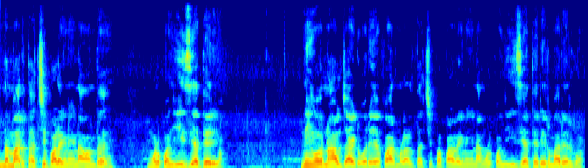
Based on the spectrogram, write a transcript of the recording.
இந்த மாதிரி தைச்சி பழகினீங்கன்னா வந்து உங்களுக்கு கொஞ்சம் ஈஸியாக தெரியும். நீங்கள் ஒரு நாலு ஜாக்கெட் ஒரே ஃபார்முலாவில் தைச்சி இப்போ பழகினீங்கன்னா உங்களுக்கு கொஞ்சம் ஈஸியாக தெரிகிற மாதிரி இருக்கும்.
